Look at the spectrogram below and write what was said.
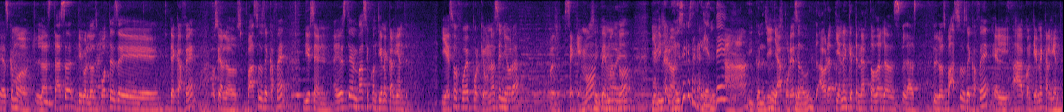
es como las tazas, digo, los botes de, de café, o sea, los vasos de café, dicen, este envase contiene caliente. Y eso fue porque una señora, pues, se quemó, Se quemó, demandó, eh. Y Ay, dijeron... Dice que está caliente. Ajá. Y con eso. Y ya por eso ahora tienen que tener todas las, las- los vasos de café, el ah, contiene caliente.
